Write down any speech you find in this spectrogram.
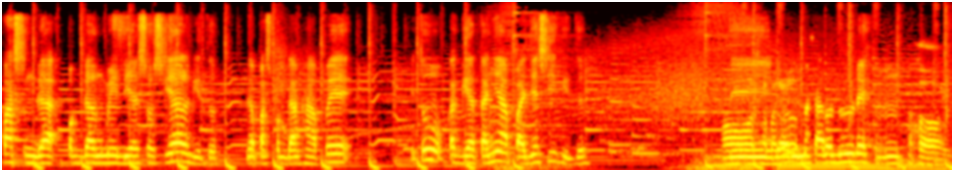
pas nggak pegang media sosial gitu, nggak pas pegang HP, itu kegiatannya apa aja sih gitu? Oh, Di- sama dari dulu. Mas Arul dulu deh. Hmm. Oh, iya.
